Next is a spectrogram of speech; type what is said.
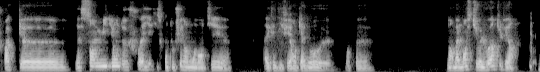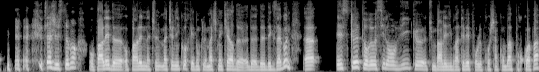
je crois qu'il euh, y a 100 millions de foyers qui seront touchés dans le monde entier euh, avec les différents canaux. Euh, donc, normalement, si tu veux le voir, tu le verras. Tiens, justement, on parlait de, on de Mathieu, Nicourt, qui est donc le matchmaker d'Hexagone. Euh, est-ce que tu aurais aussi l'envie que, tu me parlais d'Ibra TV pour le prochain combat, pourquoi pas,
